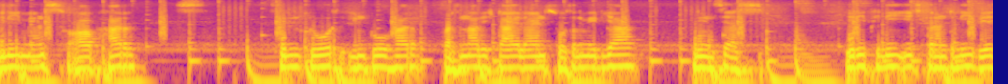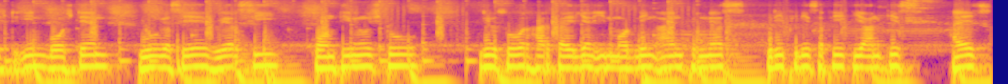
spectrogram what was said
elements of her culture into her personal style and social media Princess. Irifili is currently based in Boston, USA, where she continues to pursue her career in modeling and fitness. Irifili Safi Kiankis has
